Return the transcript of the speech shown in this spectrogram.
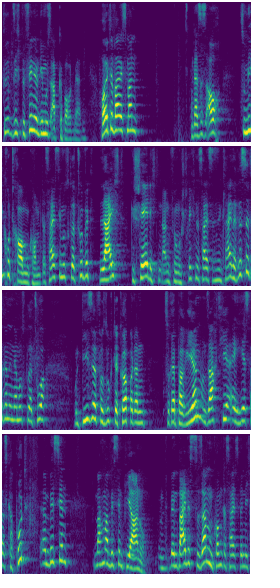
sich befindet und die muss abgebaut werden. Heute weiß man, dass es auch zu Mikrotraumen kommt. Das heißt, die Muskulatur wird leicht geschädigt, in Anführungsstrichen. Das heißt, es sind kleine Risse drin in der Muskulatur und diese versucht der Körper dann zu reparieren und sagt hier, ey, hier ist was kaputt, ein bisschen, mach mal ein bisschen Piano. Und wenn beides zusammenkommt, das heißt, wenn ich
